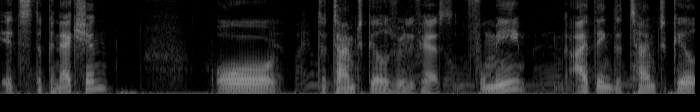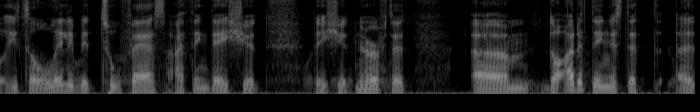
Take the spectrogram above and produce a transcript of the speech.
it's the connection or the time to kill is really fast. For me, I think the time to kill is a little bit too fast. I think they should they should nerf it. Um, the other thing is that uh,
